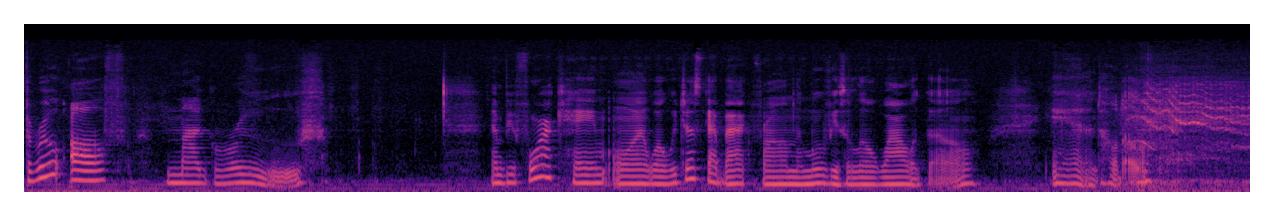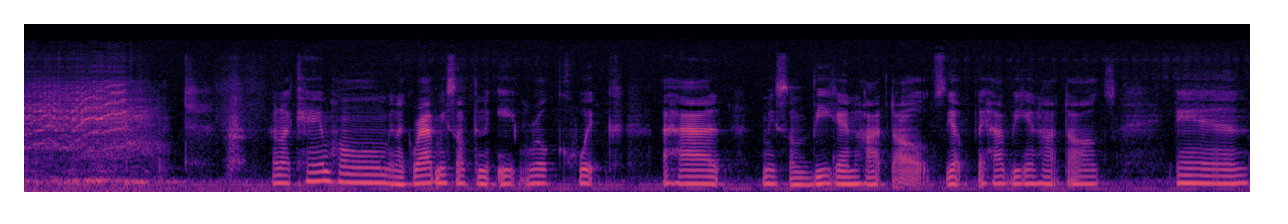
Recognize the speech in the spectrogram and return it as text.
threw off my groove. And before I came on, well, we just got back from the movies a little while ago. And hold on. And I came home and I grabbed me something to eat real quick. I had me some vegan hot dogs. Yep, they have vegan hot dogs. And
